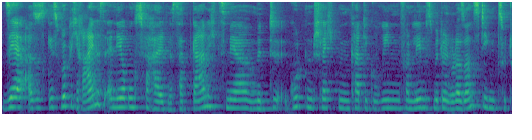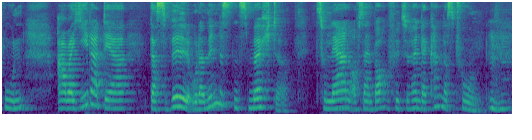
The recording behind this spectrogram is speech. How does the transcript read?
sehr, also es ist wirklich reines Ernährungsverhalten. Es hat gar nichts mehr mit guten, schlechten Kategorien von Lebensmitteln oder sonstigen zu tun. Aber jeder, der das will oder mindestens möchte, zu lernen, auf sein Bauchgefühl zu hören, der kann das tun. Mhm.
